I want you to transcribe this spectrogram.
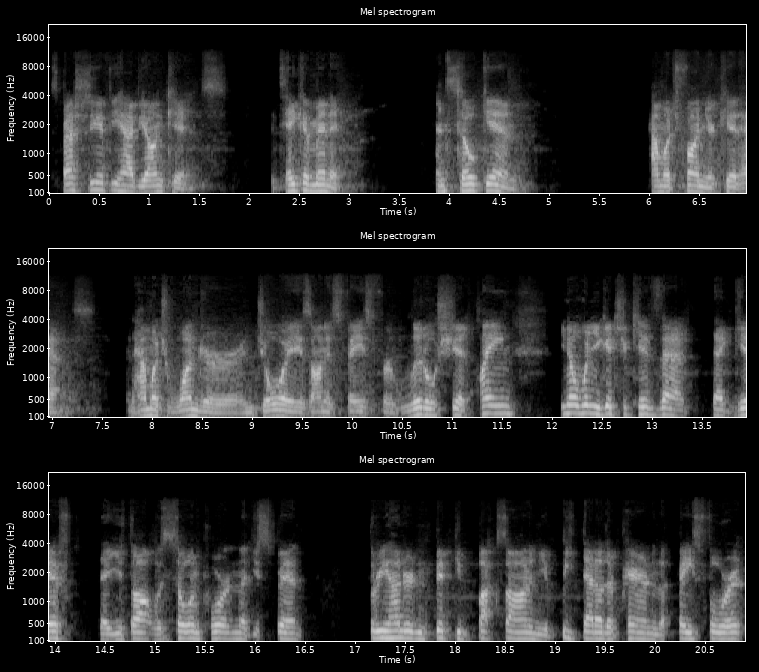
especially if you have young kids, to take a minute and soak in how much fun your kid has and how much wonder and joy is on his face for little shit. Playing you know when you get your kids that that gift that you thought was so important that you spent 350 bucks on and you beat that other parent in the face for it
